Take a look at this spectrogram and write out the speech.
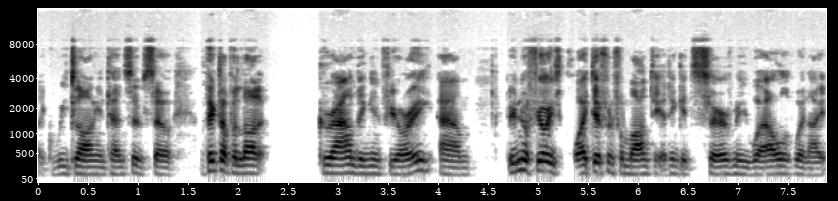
like week long intensives. So I picked up a lot of grounding in Fiore. Um, even though Fiore is quite different from Monte, I think it served me well when I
